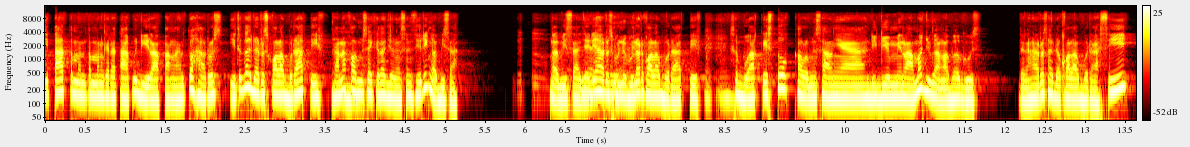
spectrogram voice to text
kita teman-teman kereta api di lapangan itu harus itu tuh harus kolaboratif. Karena kalau misalnya kita jalan sendiri nggak bisa. Nggak bisa. Jadi harus benar-benar kolaboratif. Sebuah case tuh kalau misalnya didiemin lama juga nggak bagus. Dengan harus ada kolaborasi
